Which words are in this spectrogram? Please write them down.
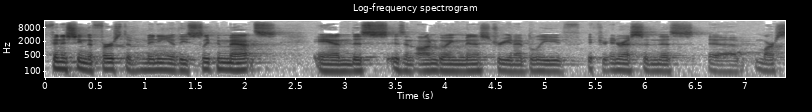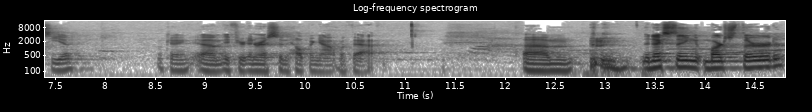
finishing the first of many of these sleeping mats, and this is an ongoing ministry. And I believe if you're interested in this, uh, Marcia, okay, um, if you're interested in helping out with that. Um, the next thing, March 3rd,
